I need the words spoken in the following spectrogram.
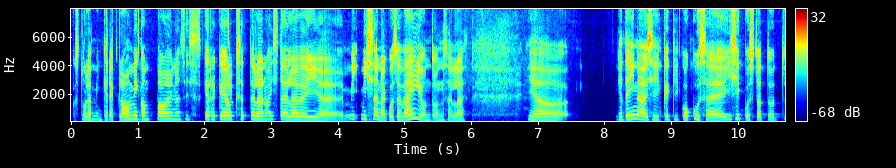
kas tuleb mingi reklaamikampaania siis kergejalgsetele naistele või äh, mis see nagu see väljund on selles? ja, ja teine asi ikkagi kogu see isikustatud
